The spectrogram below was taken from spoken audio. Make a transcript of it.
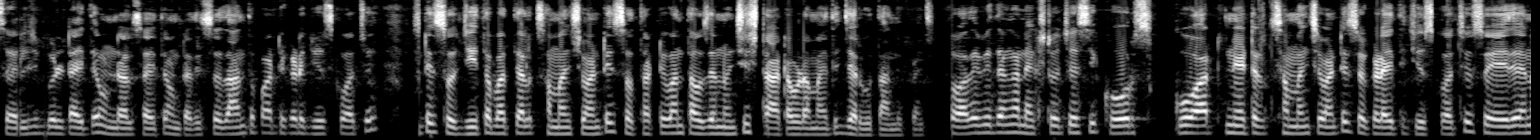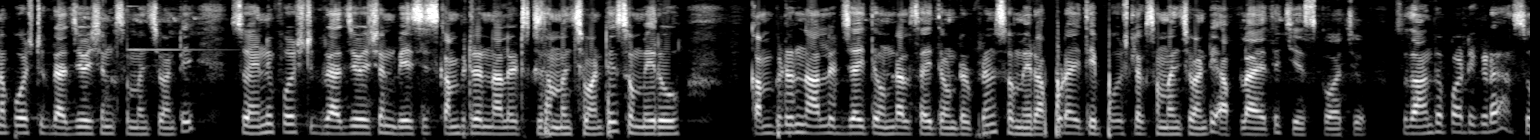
సో ఎలిజిబిలిటీ అయితే ఉండాల్సి అయితే ఉంటుంది. సో దాంతోపాటు ఇక్కడ చూసుకోవచ్చు. అంటే సో జీత భత్యాలకు సంబంధించినటువంటి సో థర్టీ వన్ థౌసండ్ నుంచి స్టార్ట్ అవ్వడం అయితే జరుగుతుంది ఫ్రెండ్స్. సో అదేవిధంగా నెక్స్ట్ వచ్చేసి కోర్స్ కోఆర్డినేటర్కి సంబంధించినటువంటి సో ఇక్కడ అయితే చూసుకోవచ్చు. సో ఏదైనా పోస్ట్ గ్రాడ్యుయేషన్కి సంబంధించినటువంటి so any post graduation basis computer నాలెడ్జ్కి సంబంధించినటువంటి సో మీరు కంప్యూటర్ నాలెడ్జ్ అయితే ఉండాల్సి అయితే ఉంటుంది ఫ్రెండ్స్ సో మీరు అప్పుడు అయితే ఈ పోస్టులకు సంబంధించి అప్లై అయితే చేసుకోవచ్చు. సో దాంతోపాటు ఇక్కడ సో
